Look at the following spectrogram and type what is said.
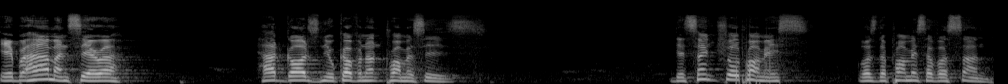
Abraham and Sarah had God's new covenant promises. The central promise was the promise of a son.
